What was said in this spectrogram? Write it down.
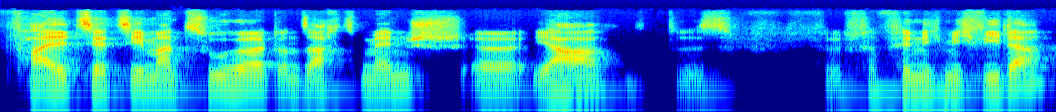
falls jetzt jemand zuhört und sagt, Mensch, äh, ja, finde ich mich wieder,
